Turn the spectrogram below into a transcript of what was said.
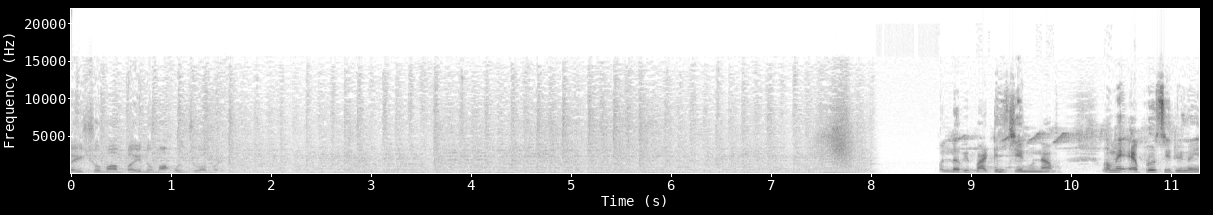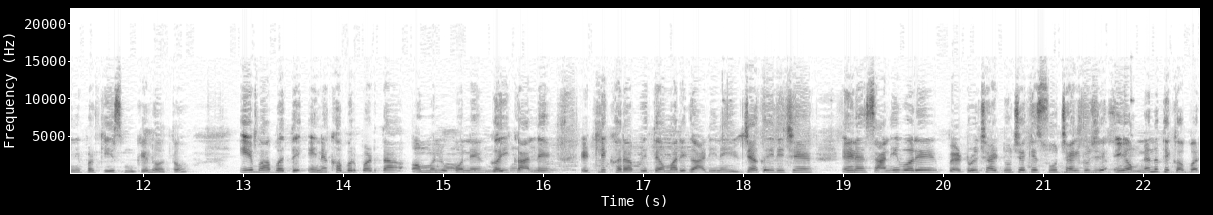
રહીશોમાં ભયનો માહોલ જોવા મળ્યો. પલ્લવી પાટીલ છે એનું નામ. અમે એપ્રોસિટીનો એની પર કેસ મૂકેલો હતો. એ બાબતે એને ખબર પડતા અમે લોકોને ગઈકાલે એટલી ખરાબ રીતે અમારી ગાડીને ઈજા કરી છે. એણે સાની વરે પેટ્રોલ છાંટ્યું છે કે શું છાંટ્યું છે એ અમને નથી ખબર.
